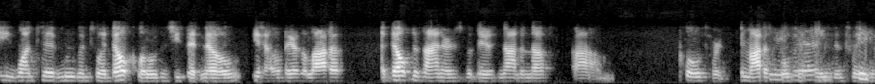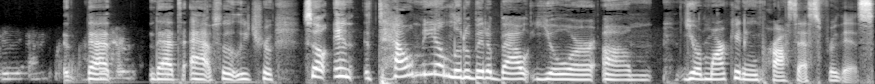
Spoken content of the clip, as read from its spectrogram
she want to move into adult clothes, and she said no. You know, there's a lot of adult designers, but there's not enough um, clothes for modest clothes for and. That that's absolutely true. So, and tell me a little bit about your um your marketing process for this.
